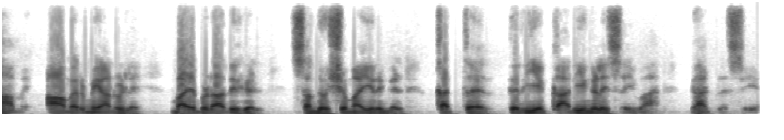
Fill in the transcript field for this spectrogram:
ஆமே ஆமருமையானவர்களே பயப்படாதீர்கள். சந்தோஷமாயிருங்கள். கத்தர் பெரிய காரியங்களை செய்வார். காட் பிளஸ் யூ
